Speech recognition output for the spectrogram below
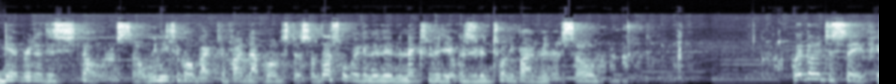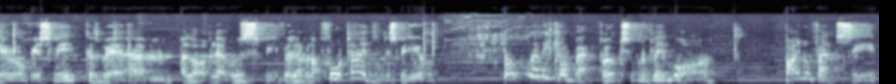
get rid of this stone. So we need to go back to find that monster. So that's what we're going to do in the next video because it's been 25 minutes. So we're going to save here, obviously, because we're um, a lot of levels. We've leveled up four times in this video. But when we come back, folks, we're going to play more Final Fantasy,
